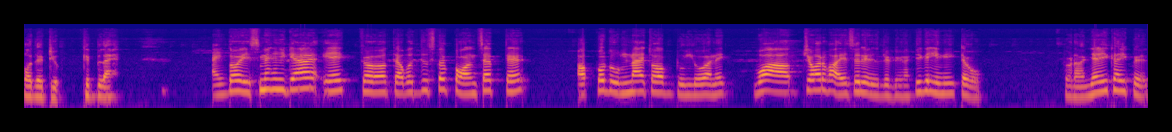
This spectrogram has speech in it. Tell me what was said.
पॉजिटिव है तो इसमें है क्या? एक क्या बोलते उसका? कॉन्सेप्ट है। आपको ढूंढना है तो आप ढूंढ लो नहीं वो आपके और भाई से रिलेटेड है ठीक है? लिमिट है वो। थोड़ा यही कहीं पे।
